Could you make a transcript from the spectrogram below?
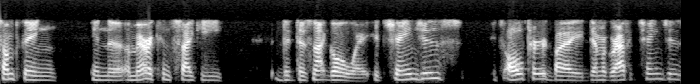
something in the American psyche that does not go away. It changes, it's altered by demographic changes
